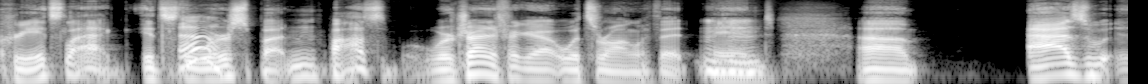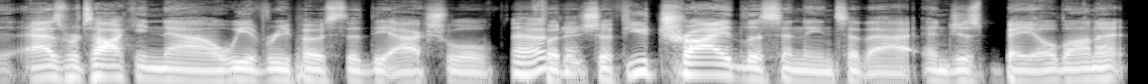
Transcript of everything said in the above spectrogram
creates lag. It's the Oh. worst button possible. We're trying to figure out what's wrong with it. Mhm. And um, as as we're talking now, we have reposted the actual Oh, okay. footage. So if you tried listening to that and just bailed on it,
